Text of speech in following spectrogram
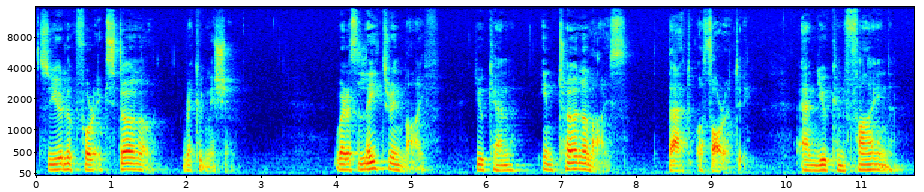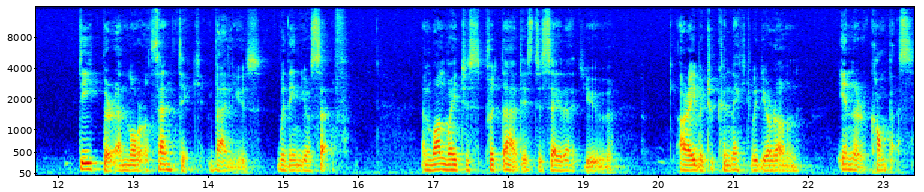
so you look for external recognition. Whereas later in life, you can internalize that authority and you can find deeper and more authentic values within yourself. And one way to put that is to say that you are able to connect with your own inner compass.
